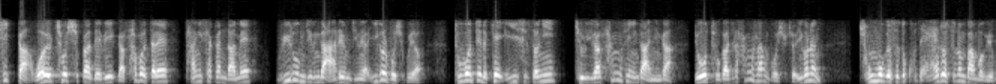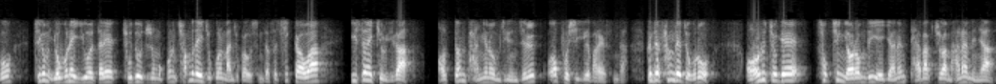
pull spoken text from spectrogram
시가, 월초 시가 대비, 그러니까 3월 달에 장이 시작한 다음에 위로 움직이는가 아래 움직이는가 이걸 보시고요. 두 번째 이렇게 일시선이 기울기가 상승인가 아닌가 요 두 가지를 항상 보십시오. 이거는 종목에서도 그대로 쓰는 방법이고 지금 요번에 2월 달에 조도주 종목군은 전부 다 이 조건을 만족하고 있습니다. 그래서 시가와 일선의 기울기가 어떤 방향으로 움직이는지를 꼭 보시기 바라겠습니다. 근데 상대적으로 어느 쪽에 속칭 여러분들이 얘기하는 대박주가 많았느냐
